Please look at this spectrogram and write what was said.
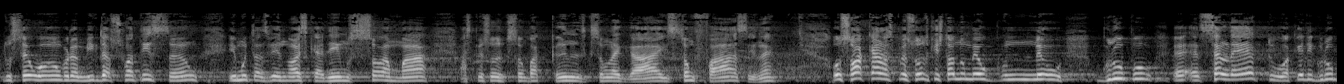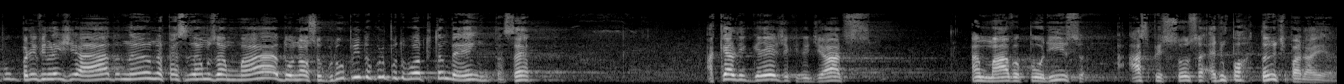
do seu ombro amigo, da sua atenção. E muitas vezes nós queremos só amar as pessoas que são bacanas, que são legais, são fáceis, né? Ou só aquelas pessoas que estão no meu, no meu grupo é, seleto, aquele grupo privilegiado. Não, nós precisamos amar do nosso grupo e do grupo do outro também, tá certo? Aquela igreja que de Atos amava por isso, as pessoas eram importantes para ela,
